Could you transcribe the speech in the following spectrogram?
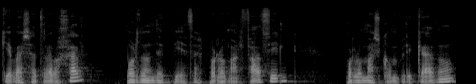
que vas a trabajar? ¿Por dónde empiezas? ¿Por lo más fácil? ¿Por lo más complicado?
